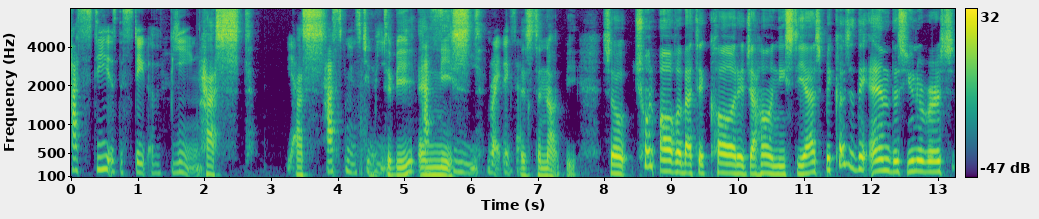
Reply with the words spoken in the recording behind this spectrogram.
Hasti is the state of being. hast Yeah. Has- Hast means to be. to be and Hasti. nist Right, exactly. is to not be. So چون عاقبت کار جهان نیستی است because at the end this universe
